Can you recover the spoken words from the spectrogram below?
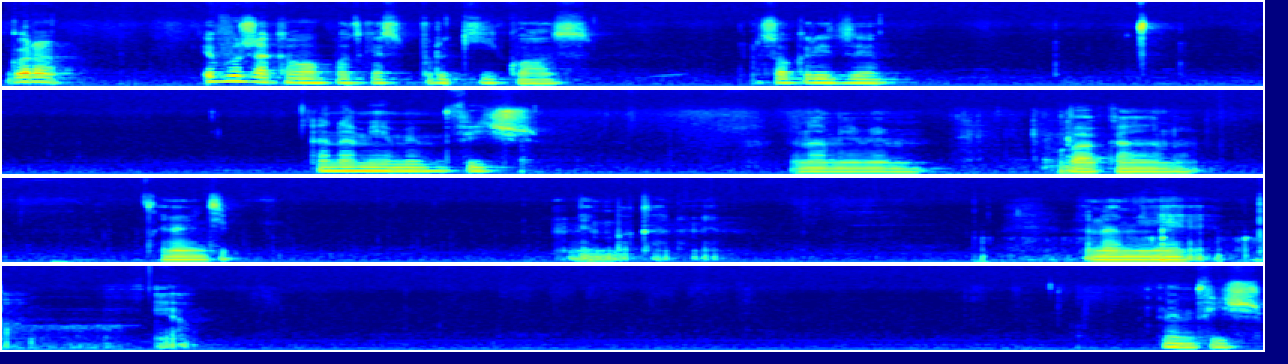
Agora, eu vou já acabar o podcast por aqui quase. Só queria dizer. A Nami é mesmo fixe. A Nami é mesmo bacana. É mesmo tipo mesmo bacana mesmo. A Nami é. pá. Nem me fiz.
